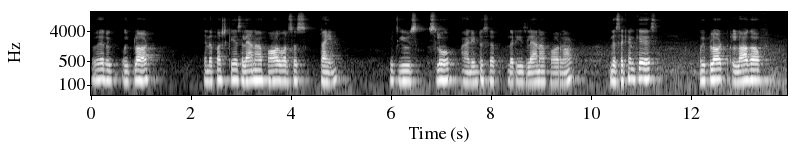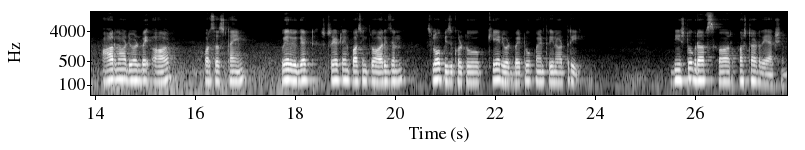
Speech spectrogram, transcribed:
where we plot in the first case ln of r versus time which gives slope and intercept that is ln of r naught in the second case we plot log of r naught divided by r versus time where we get straight line passing through origin slope is equal to k divided by 2.303 these two graphs for first order reaction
